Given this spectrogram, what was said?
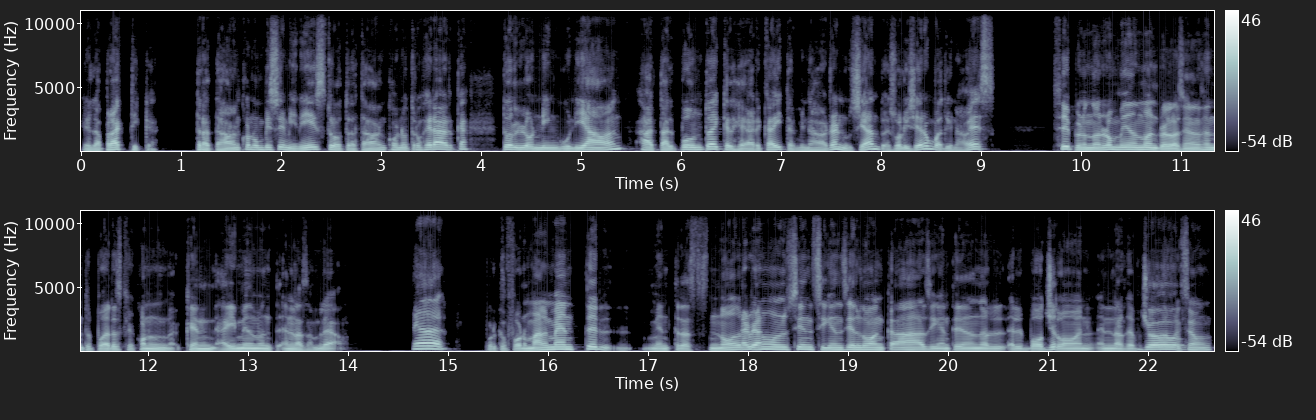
en la práctica trataban con un viceministro trataban con otro jerarca, entonces lo ninguneaban a tal punto de que el jerarca ahí terminaba renunciando. Eso lo hicieron más de una vez. Sí, pero no es lo mismo en relaciones entre poderes que, con, que ahí mismo en, la asamblea. Porque formalmente, mientras no renuncien, siguen siendo bancadas, siguen teniendo el, voto en, en, la elección.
